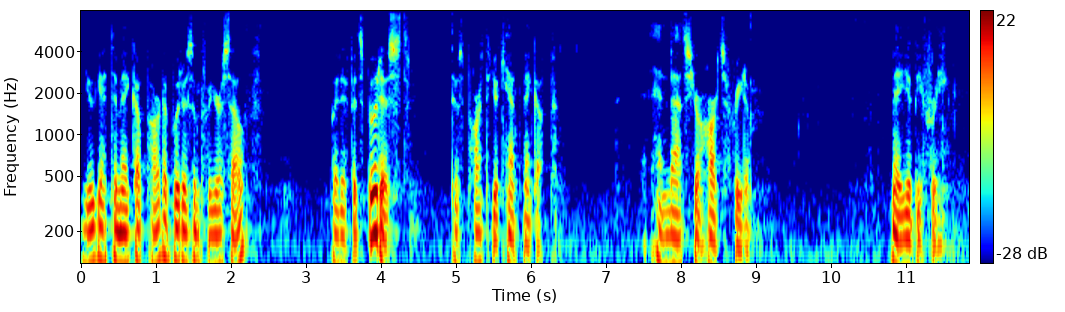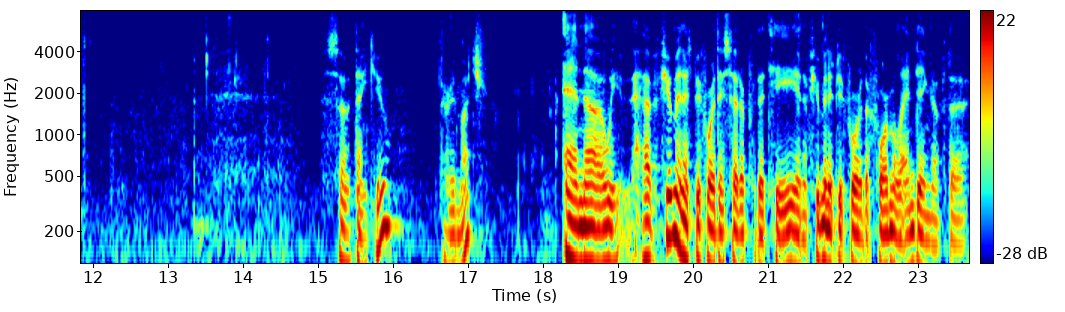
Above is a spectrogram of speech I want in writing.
you get to make up part of Buddhism for yourself, but if it's Buddhist, there's part that you can't make up, and that's your heart's freedom. May you be free. So thank you very much. And uh, we have a few minutes before they set up for the tea and a few minutes before the formal ending of the.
